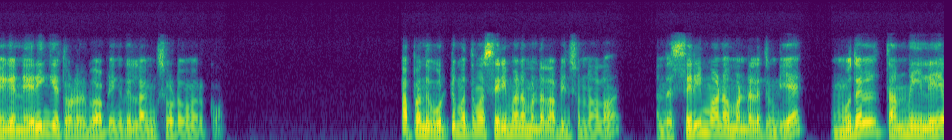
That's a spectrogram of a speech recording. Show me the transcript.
மிக நெருங்கிய தொடர்பு அப்படிங்கிறது லங்ஸோடவும் இருக்கும். அப்ப அந்த ஒட்டுமொத்தமா செரிமான மண்டலம் அப்படின்னு சொன்னாலும், அந்த செரிமான மண்டலத்தினுடைய முதல் தன்மையிலேயே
